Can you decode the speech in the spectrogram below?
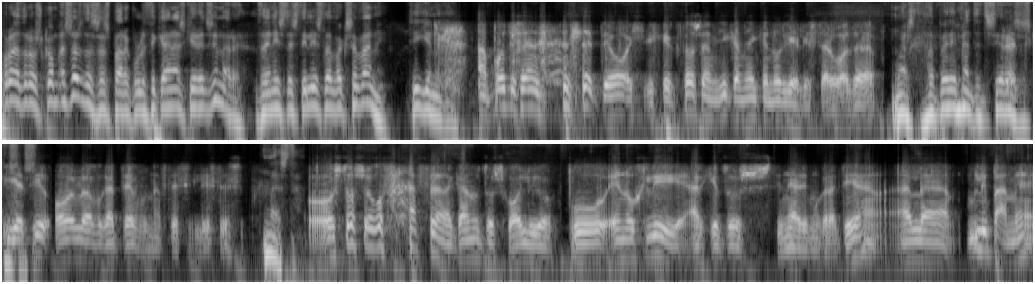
πρόεδρος κόμμα. Εσάς δεν σας παρακολουθεί κανένας, κύριε Τζίμερα. Δεν είστε στη λίστα Βαξεβάνη; Τι γίνεται; Από ό,τι φαίνεται, όχι. Εκτός αν βγει καμιά καινούργια λίστα αργότερα. Μάλιστα, θα περιμένετε τη σειρά σας Γιατί όλο αυγατεύουν αυτές οι λίστες. Μάλιστα. Ωστόσο, εγώ θα ήθελα να κάνω το σχόλιο που ενοχλεί αρκετούς στη Νέα Δημοκρατία, αλλά λυπάμαι.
